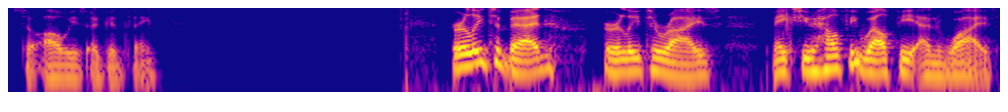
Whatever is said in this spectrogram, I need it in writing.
So, always a good thing. Early to bed, early to rise makes you healthy, wealthy, and wise.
